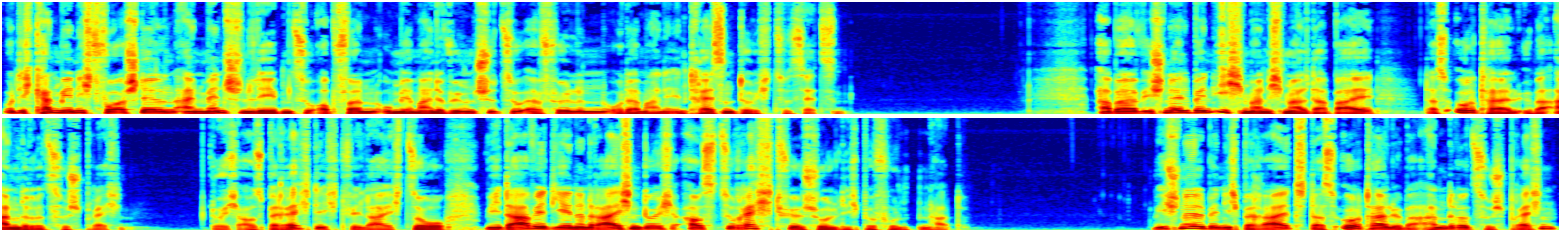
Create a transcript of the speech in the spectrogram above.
und ich kann mir nicht vorstellen, ein Menschenleben zu opfern, um mir meine Wünsche zu erfüllen oder meine Interessen durchzusetzen. Aber wie schnell bin ich manchmal dabei, das Urteil über andere zu sprechen. Durchaus berechtigt vielleicht, so wie David jenen Reichen durchaus zu Recht für schuldig befunden hat. Wie schnell bin ich bereit, das Urteil über andere zu sprechen,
